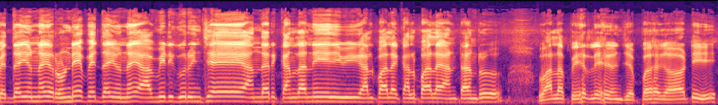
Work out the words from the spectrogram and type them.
పెద్దవి ఉన్నాయి రెండే పెద్దవి ఉన్నాయి. అవిటి గురించే అందరి కళ్ళని ఇవి కలపాలి కలపాలి అంటాండ్రు. వాళ్ళ పేర్లే అని చెప్పారు కాబట్టి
